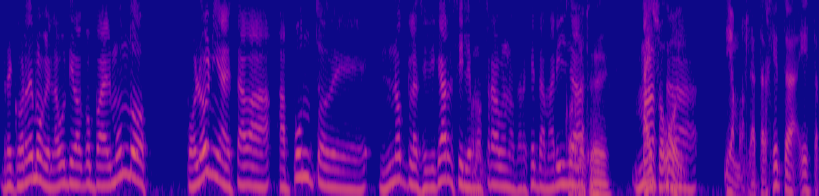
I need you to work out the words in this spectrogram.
Recordemos que en la última Copa del Mundo Polonia estaba a punto de no clasificar si le mostraban una tarjeta amarilla. Correcto. a Más eso voy. a- Digamos, la tarjeta, esta,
